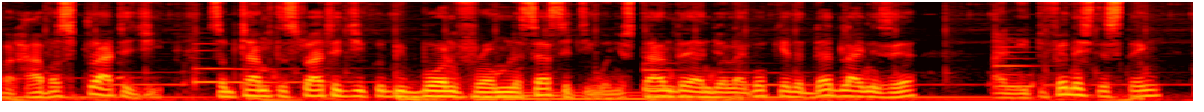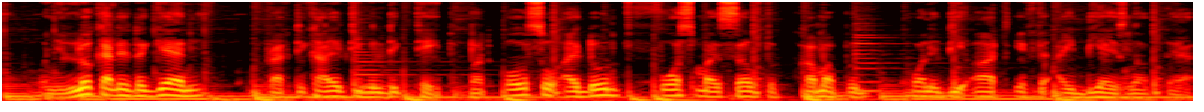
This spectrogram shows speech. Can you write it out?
but have a strategy. Sometimes the strategy could be born from necessity. When you stand there and you're like, okay, the deadline is here, I need to finish this thing. When you look at it again, practicality will dictate. But also, I don't force myself to come up with quality art if the idea is not there.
